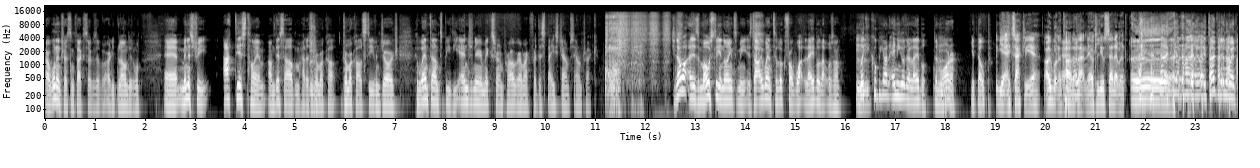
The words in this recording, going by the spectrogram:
or one interesting fact, because I've already blown the other one. Uh, Ministry at this time on this album had a Hmm. drummer called drummer called Stephen George, who went on to be the engineer, mixer, and programmer for the Space Jam soundtrack. Do you know what is mostly annoying to me is that I went to look for what label that was on. Like it could be on any other label than Warner. You dope. Yeah, exactly. Yeah, I wouldn't have thought Uh, of that now till you said it. I went, yeah, but I, I, I typed it in and went,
